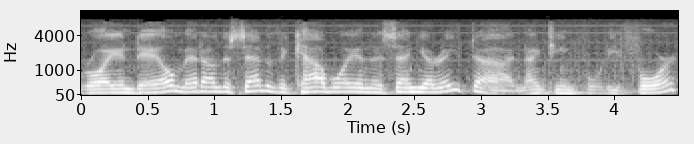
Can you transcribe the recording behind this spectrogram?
Roy and Dale met on the set of The Cowboy and the Senorita in 1944.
